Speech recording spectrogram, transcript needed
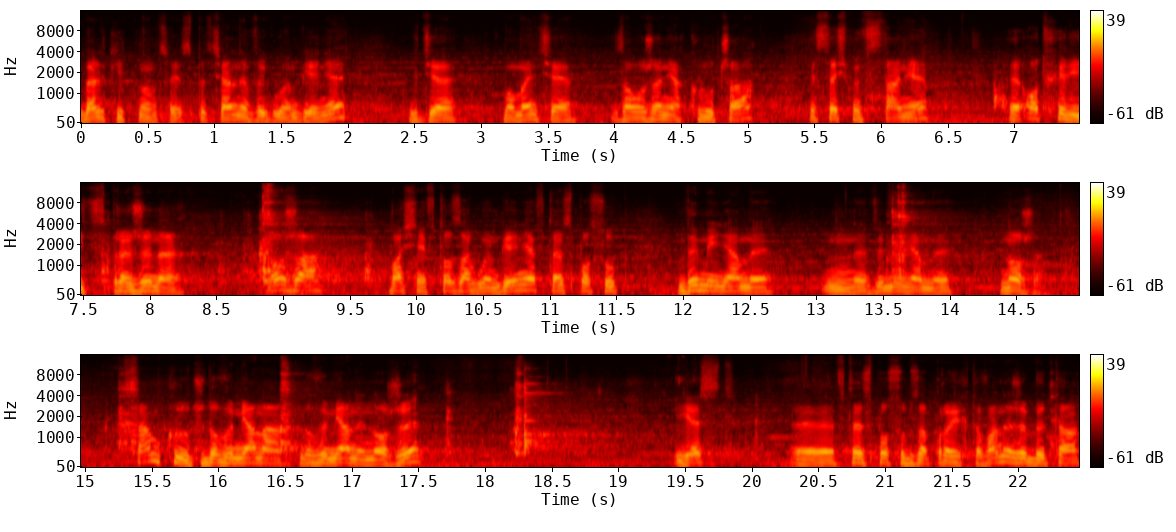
belki tnącej jest specjalne wygłębienie, gdzie w momencie założenia klucza jesteśmy w stanie e, odchylić sprężynę noża właśnie w to zagłębienie. W ten sposób wymieniamy, mm, wymieniamy noże. Sam klucz do, wymiana, do wymiany noży jest e, w ten sposób zaprojektowany, żeby ta,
